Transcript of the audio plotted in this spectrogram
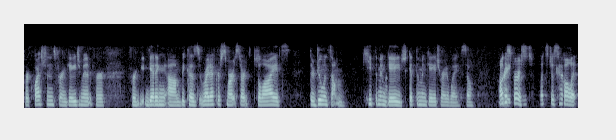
for questions, for engagement, for for getting um, because right after Smart starts July, it's they're doing something. Keep them engaged, get them engaged right away. So August Right. 1st, let's just call it.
